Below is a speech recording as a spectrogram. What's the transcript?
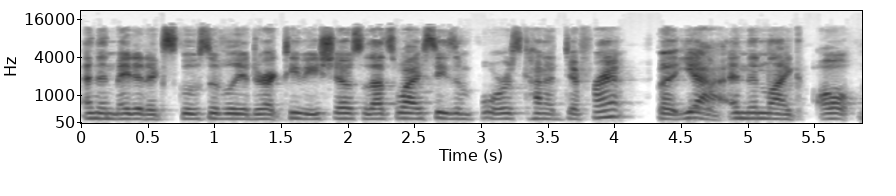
and then made it exclusively a DirecTV show. So that's why season four is kind of different. But yeah, and then like all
